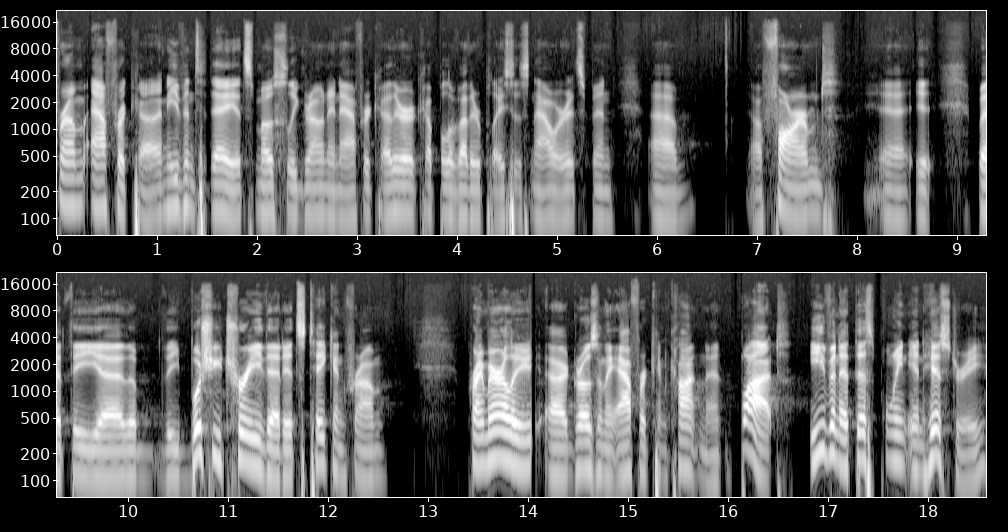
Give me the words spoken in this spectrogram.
from Africa, and even today it's mostly grown in Africa. There are a couple of other places now where it's been um, uh, farmed. Uh, it, but the, uh, the, the bushy tree that it's taken from primarily uh, grows in the African continent. But even at this point in history,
